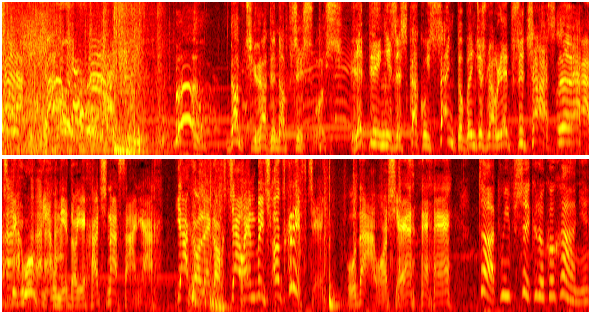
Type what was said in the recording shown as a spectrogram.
Siad! Dam ci radę na przyszłość. Lepiej nie zeskakuj z sań, to będziesz miał lepszy czas. Każdy głupi umie dojechać na saniach. Ja, kolego, chciałem być odkrywczy. Udało się. Tak, mi przykro, kochanie.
